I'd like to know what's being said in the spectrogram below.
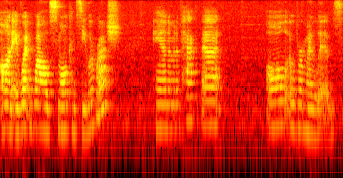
on a Wet n Wild small concealer brush. And I'm gonna pack that all over my lids.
